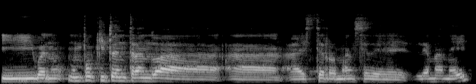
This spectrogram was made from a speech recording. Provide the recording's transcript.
Y bueno, un poquito entrando a, a, este romance de Lemonade,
